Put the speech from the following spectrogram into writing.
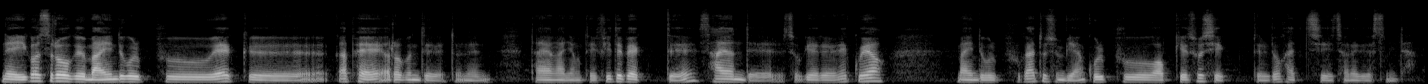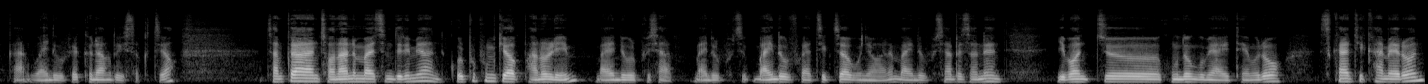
네, 이것으로 그 마인드 골프의 그 카페 여러분들 또는 다양한 형태의 피드백들, 사연들 소개를 했고요. 마인드 골프가 또 준비한 골프 업계 소식들도 같이 전해드렸습니다. 마인드 골프의 근황도 있었죠. 잠깐 전하는 말씀 드리면 골프 품격 반올림 마인드 골프샵 마인드 골프 마인드 골프가 직접 운영하는 마인드 골프샵에서는 이번 주 공동 구매 아이템으로 스카티 카메론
